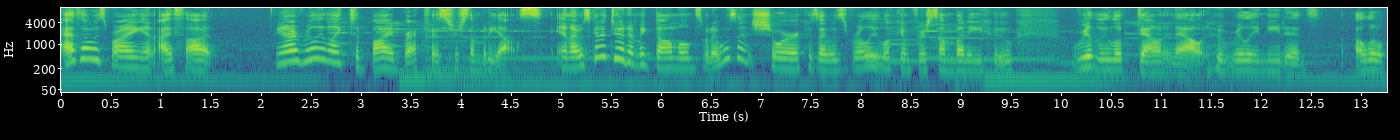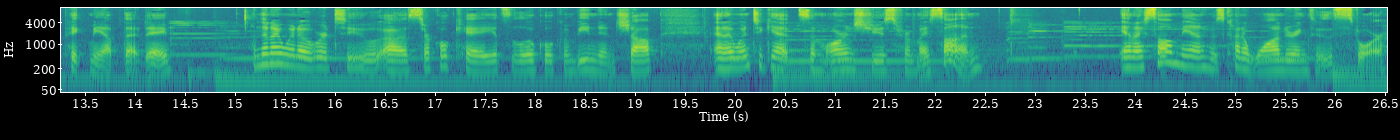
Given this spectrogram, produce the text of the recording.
as I was buying it, I thought, you know, I really like to buy breakfast for somebody else. And I was going to do it at McDonald's, but I wasn't sure because I was really looking for somebody who really looked down and out, who really needed a little pick me up that day. And then I went over to uh, Circle K, it's the local convenience shop, and I went to get some orange juice from my son. And I saw a man who was kind of wandering through the store,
